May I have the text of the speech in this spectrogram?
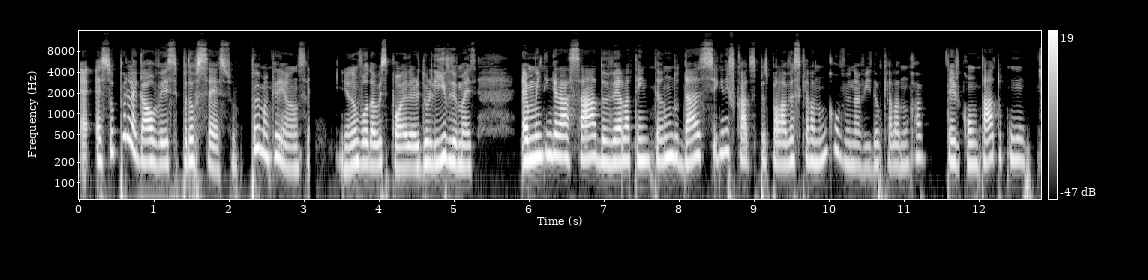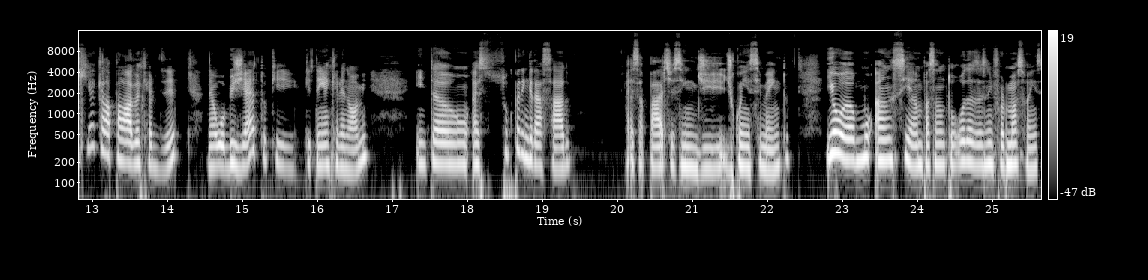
é, é super legal ver esse processo para uma criança. E eu não vou dar o spoiler do livro, mas é muito engraçado ver ela tentando dar significados para as palavras que ela nunca ouviu na vida, ou que ela nunca teve contato com o que aquela palavra quer dizer, né, o objeto que, que tem aquele nome. Então, é super engraçado essa parte, assim, de, de conhecimento. E eu amo a anciã passando todas as informações.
